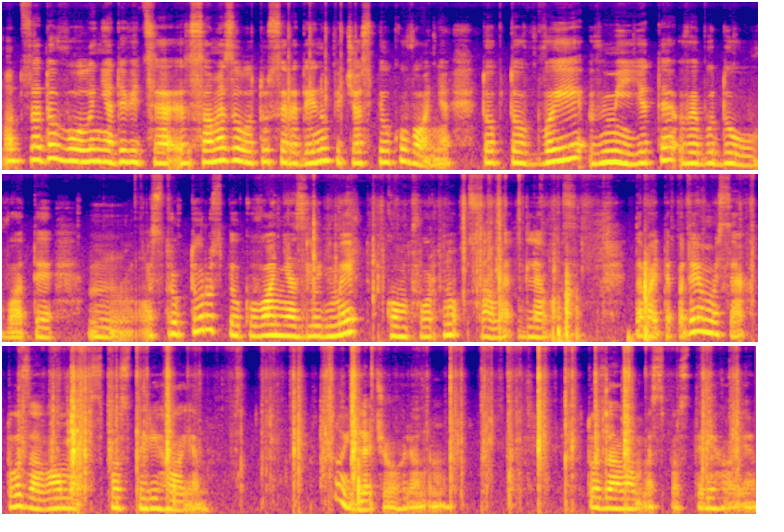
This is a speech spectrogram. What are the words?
от задоволення, дивіться, е, саме золоту середину під час спілкування. Тобто ви вмієте вибудовувати структуру спілкування з людьми комфортну саме для вас. Давайте подивимося, хто за вами спостерігає. Ну і для чого глянемо. Хто за вами спостерігає?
